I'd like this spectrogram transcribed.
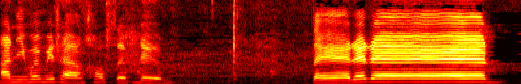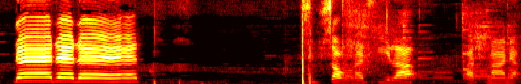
อันนี้ไม่มีทางเข้าเซิร์ฟเดิม แต่เดเดเดเดเดสิบสองนาทีละ อัดมาเนี่ย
